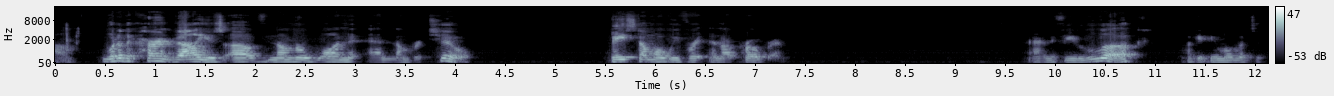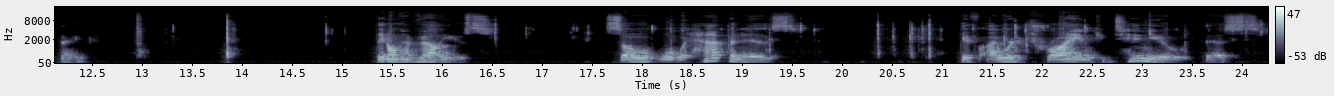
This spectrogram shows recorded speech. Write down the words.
um, what are the current values of number one and number two based on what we've written in our program. And if you look, I'll give you a moment to think, they don't have values. So what would happen is, if I were to try and continue this,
